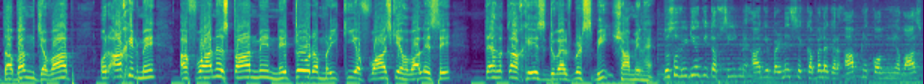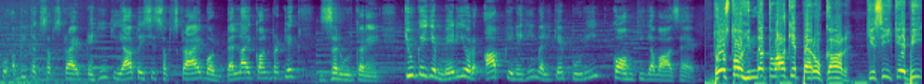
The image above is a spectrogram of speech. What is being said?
दबंग जवाब, और आखिर में अफ़गानिस्तान में नेटो और अमरीकी अफवाज के हवाले से तहलका खेज डेवलपमेंट्स भी शामिल हैं। दोस्तों वीडियो की तफसील में आगे बढ़ने से कबल अगर आपने कौमी आवाज़ को अभी तक सब्सक्राइब नहीं किया तो इसे सब्सक्राइब और बेल आइकॉन पर क्लिक ज़रूर करें क्योंकि ये मेरी और आपकी नहीं बल्कि पूरी कौम की आवाज़ है। दोस्तों हिंदुत्वा के पैरोकार किसी के भी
